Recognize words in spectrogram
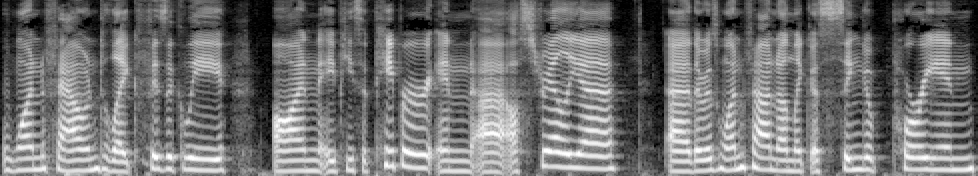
one found like physically on a piece of paper in uh, Australia. Uh, there was one found on like a Singaporean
